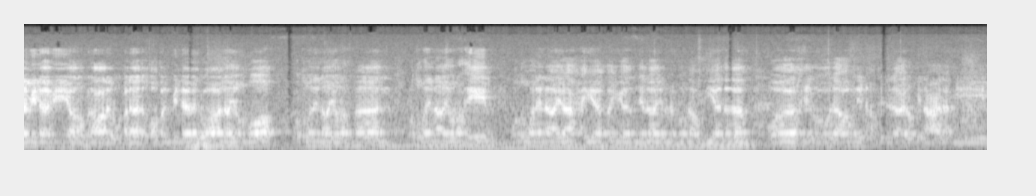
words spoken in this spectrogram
آمين آمين. يا رب العالمين. ربنا تقبل منا دعانا يا الله. علينا يا رحمن. علينا يا رحيم. علينا يا حي يا قيوم. يا ذا الجلال والإكرام في هذا وآخر دعوانا الحمد لله رب العالمين.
